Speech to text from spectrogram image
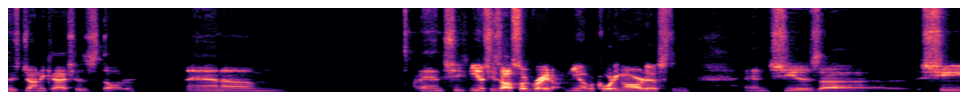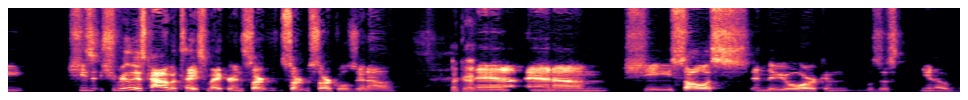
who's Johnny Cash's daughter, and um, and she you know she's also a great you know recording artist, and and she is uh she she's she really is kind of a tastemaker in certain certain circles, you know Okay. and and um she saw us in New York and was just you know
